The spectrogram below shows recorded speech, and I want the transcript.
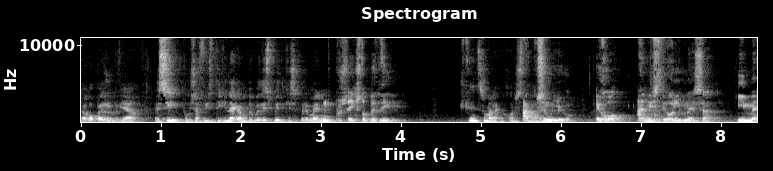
Εγώ παίζω, παιδιά. Εσύ που έχεις αφήσει τη γυναίκα με το παιδί σπίτι και σε περιμένει. Προσέχεις το παιδί. Τι κάνεις μαλάκα χωρίς Άκουσε με λίγο. Εγώ, αν είστε όλοι μέσα, είμαι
